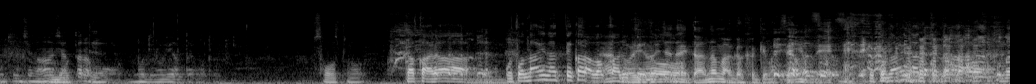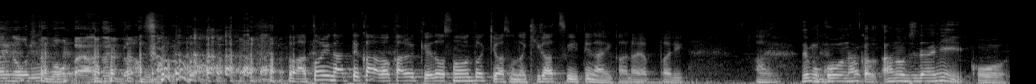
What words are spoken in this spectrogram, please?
おちんちんの話やったらもうノリノリやったことですそうそうだから大人になってから分かるけどじゃないとあんな漫画描けませんよね。大人になってから隣の人のおっぱいあんなにガーンそう後になってから分かるけどその時はその気が付いてないからやっぱりあでもこうなんかあの時代にこ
